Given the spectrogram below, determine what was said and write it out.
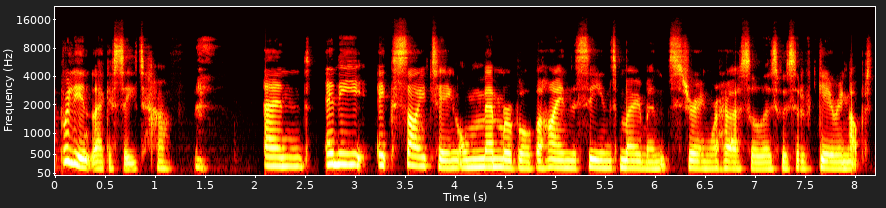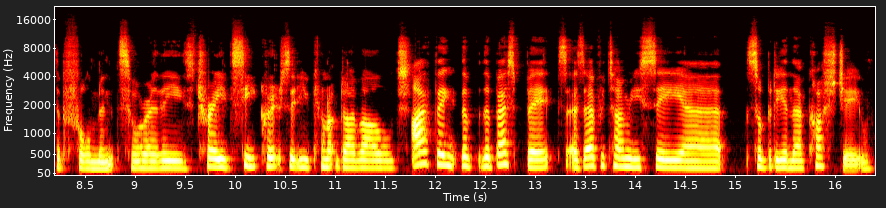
brilliant legacy to have And any exciting or memorable behind the scenes moments during rehearsal as we're sort of gearing up to the performance, or are these trade secrets that you cannot divulge? I think the the best bits is every time you see uh, somebody in their costume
